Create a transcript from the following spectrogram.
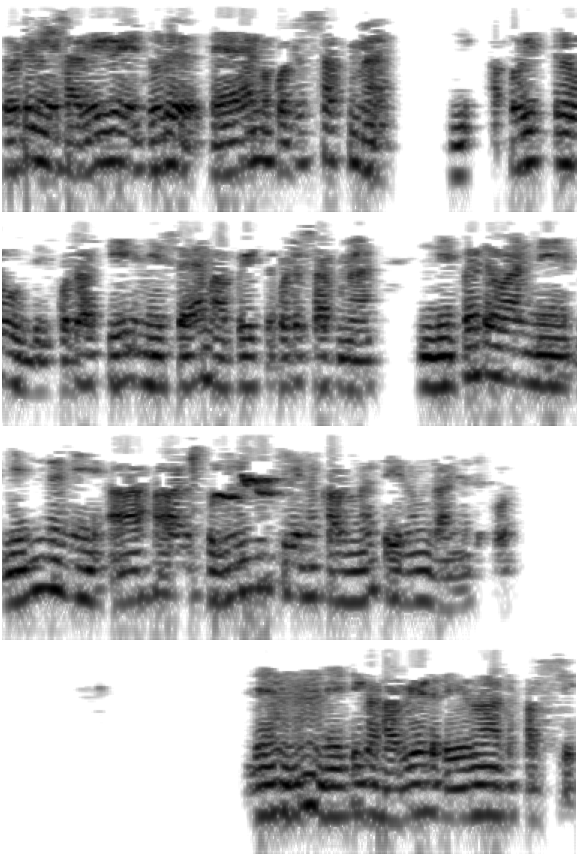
ඒකට මේ ශරීරයේ තුළ සෑම කොටසක්ම අපවිත්‍ර වූ කොටස් තියෙන මේ සෑම අපවිත්‍ර කොටසක්ම නිපදවන්නේ මෙන්න මේ ආහාර සුලින් කියන කරුණ තේරුම් ගන්නට ඕන. දැන් මේ ටික හරියට තේරුණාට පස්සේ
